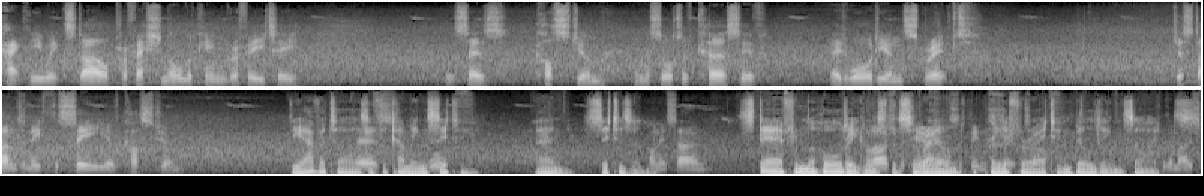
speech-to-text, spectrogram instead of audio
Hackney Wick style professional looking graffiti that says costume in a sort of cursive Edwardian script. Just underneath the sea of costume. The avatars of the coming wolf. city and citizen on its own stare from the hoardings that surround the proliferating building for the sites.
